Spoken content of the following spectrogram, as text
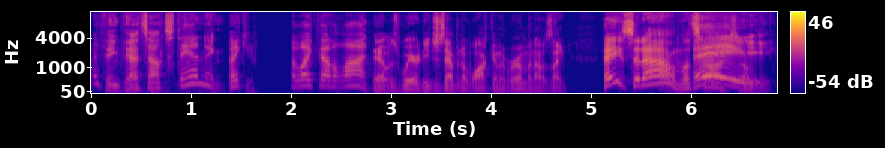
I think that's outstanding. Thank you. I like that a lot. Yeah, it was weird. He just happened to walk in the room, and I was like, "Hey, sit down. Let's talk." So- hey,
